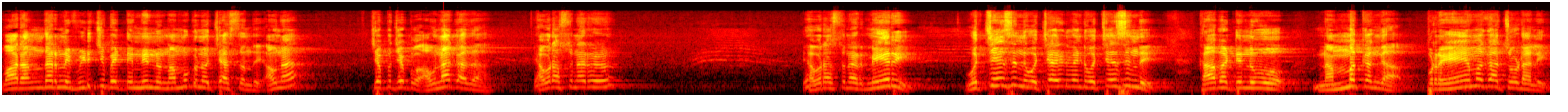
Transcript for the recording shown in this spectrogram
వారందరిని విడిచిపెట్టి నిన్ను నమ్ముకుని వచ్చేస్తుంది. అవునా? చెప్పు చెప్పు. అవునా కాదా? ఎవరు వస్తున్నారు ఎవరు వస్తున్నారు మేరీ. వచ్చేసింది వచ్చేటువంటి వచ్చేసింది. కాబట్టి నువ్వు నమ్మకంగా ప్రేమగా చూడాలి.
